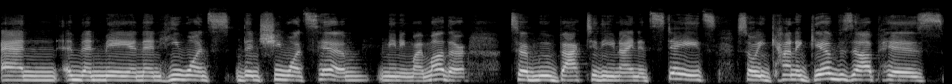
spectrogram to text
and, and then me. And then he wants, then she wants him, meaning my mother, to move back to the United States. So he kind of gives up his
